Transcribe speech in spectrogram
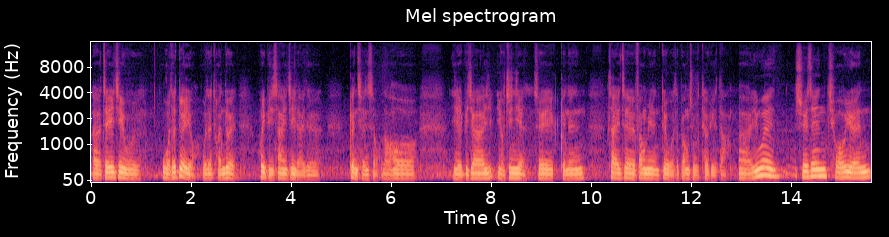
呃，这一季我我的队友、我的团队会比上一季来的更成熟，然后也比较有经验，所以可能在这方面对我的帮助特别大啊。因为学生球员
